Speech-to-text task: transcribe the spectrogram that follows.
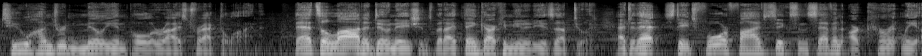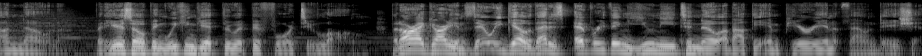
200 million polarized fractaline. That's a lot of donations, but I think our community is up to it. After that, stage 4, 5, 6, and 7 are currently unknown. But here's hoping we can get through it before too long. But alright Guardians, there we go. That is everything you need to know about the Empyrean Foundation.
